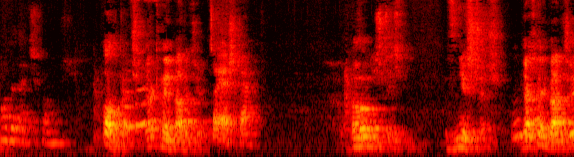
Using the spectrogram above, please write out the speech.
Oddać komuś. Oddać, jak najbardziej. Co jeszcze? O, zniszczyć. Jak najbardziej.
